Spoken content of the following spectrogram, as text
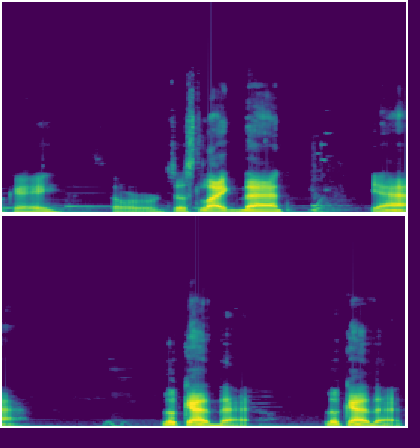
Okay, so just like that. Yeah. Look at that. Look at that.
